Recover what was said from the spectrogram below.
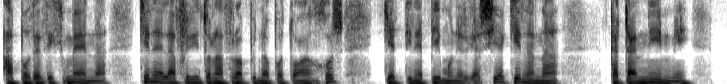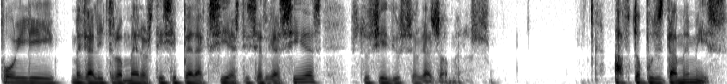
αποδεδειγμένα και να ελαφρύνει τον ανθρώπινο από το άγχος και την επίμονη εργασία και να κατανείμει πολύ μεγαλύτερο μέρος της υπεραξίας της εργασίας στους ίδιους τους εργαζόμενους. Αυτό που ζητάμε εμείς.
